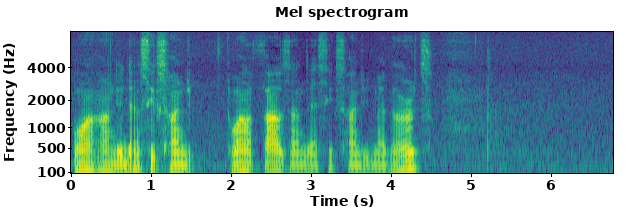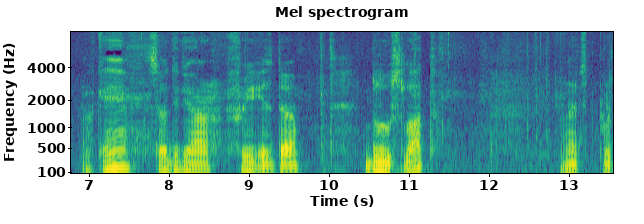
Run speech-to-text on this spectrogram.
100 and 600 1600 megahertz. Okay so DDR3 is the blue slot. Let's put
